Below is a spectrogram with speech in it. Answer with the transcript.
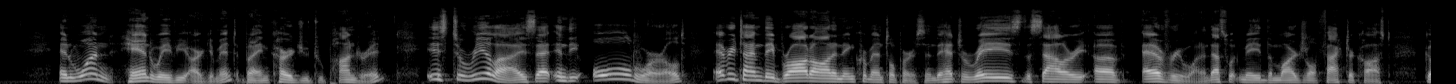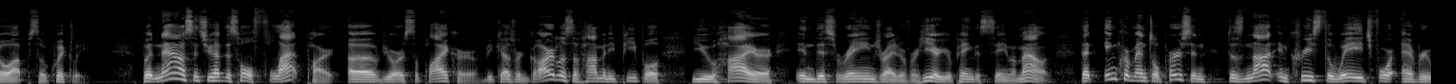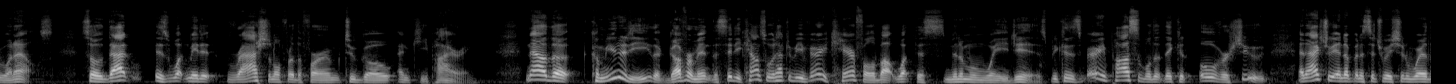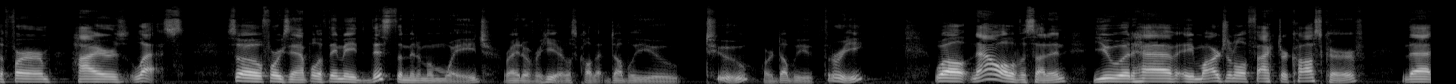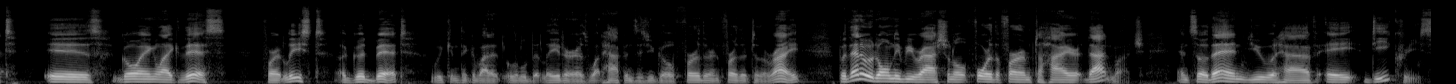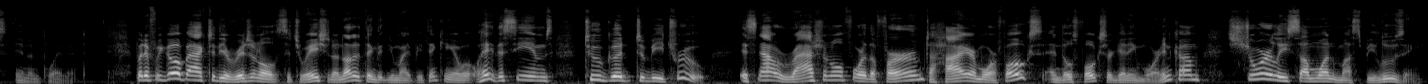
And one hand wavy argument, but I encourage you to ponder it, is to realize that in the old world, every time they brought on an incremental person, they had to raise the salary of everyone. And that's what made the marginal factor cost go up so quickly. But now, since you have this whole flat part of your supply curve, because regardless of how many people you hire in this range right over here, you're paying the same amount, that incremental person does not increase the wage for everyone else. So that is what made it rational for the firm to go and keep hiring. Now, the community, the government, the city council would have to be very careful about what this minimum wage is because it's very possible that they could overshoot and actually end up in a situation where the firm hires less. So, for example, if they made this the minimum wage right over here, let's call that W2 or W3. Well, now all of a sudden, you would have a marginal factor cost curve that is going like this for at least a good bit. We can think about it a little bit later as what happens as you go further and further to the right. But then it would only be rational for the firm to hire that much. And so then you would have a decrease in employment. But if we go back to the original situation, another thing that you might be thinking of, well, hey, this seems too good to be true. It's now rational for the firm to hire more folks, and those folks are getting more income. Surely someone must be losing.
